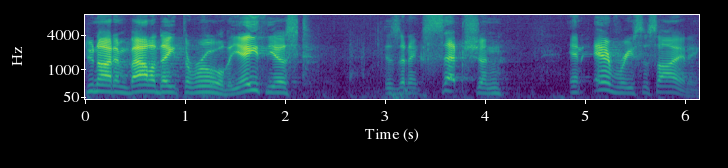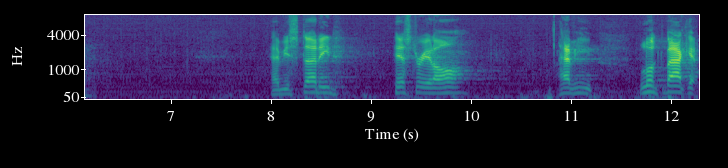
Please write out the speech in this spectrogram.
do not invalidate the rule. The atheist is an exception in every society. Have you studied history at all? Have you looked back at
